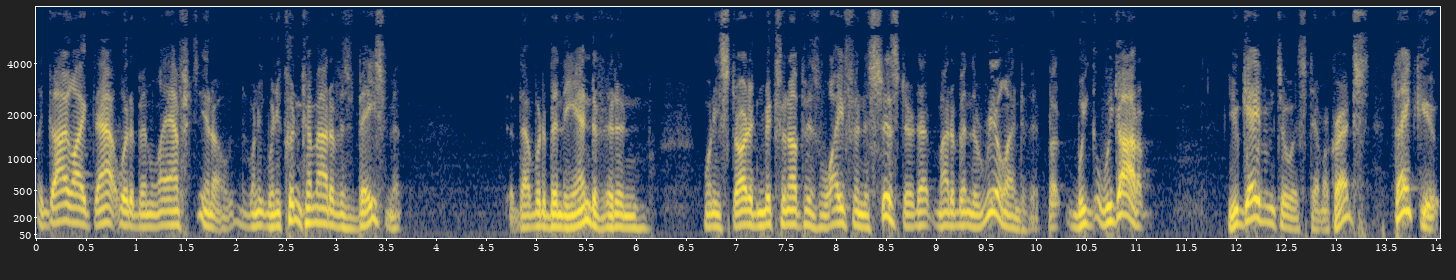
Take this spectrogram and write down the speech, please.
a guy like that would have been laughed, you know, when he, when he couldn't come out of his basement. That would have been the end of it. And when he started mixing up his wife and his sister, that might have been the real end of it. But we, we got him. You gave him to us, Democrats. Thank you.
